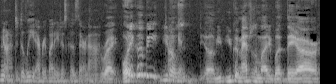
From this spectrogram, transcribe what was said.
you don't have to delete everybody just because they're not. Right. Or they could be, you know, um, you, you could match with somebody, but they are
